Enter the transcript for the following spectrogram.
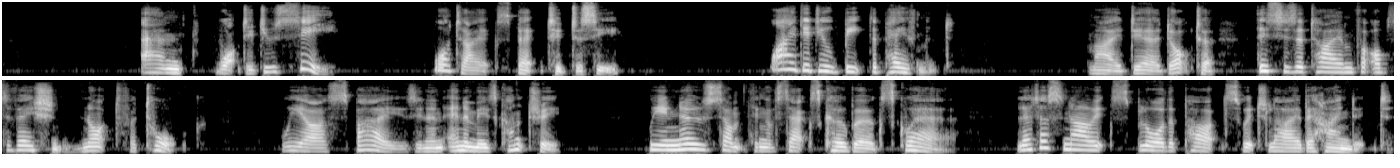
"And what did you see?" "What I expected to see." "Why did you beat the pavement?" "My dear Doctor, this is a time for observation, not for talk. We are spies in an enemy's country. We know something of Saxe Coburg Square. Let us now explore the parts which lie behind it."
